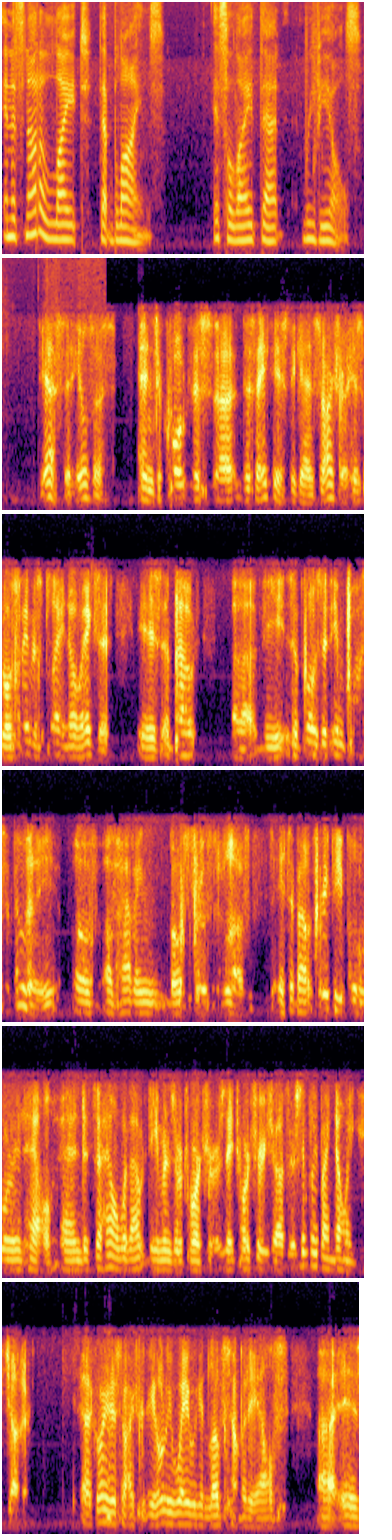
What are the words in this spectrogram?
And it's not a light that blinds. It's a light that reveals. Yes, it heals us. And to quote this uh, this atheist again, Sartre, his most famous play, No Exit, is about uh, the supposed impossibility of of having both truth and love. It's about three people who are in hell, and it's a hell without demons or torturers. They torture each other simply by knowing each other. According to Sartre, the only way we can love somebody else uh, is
